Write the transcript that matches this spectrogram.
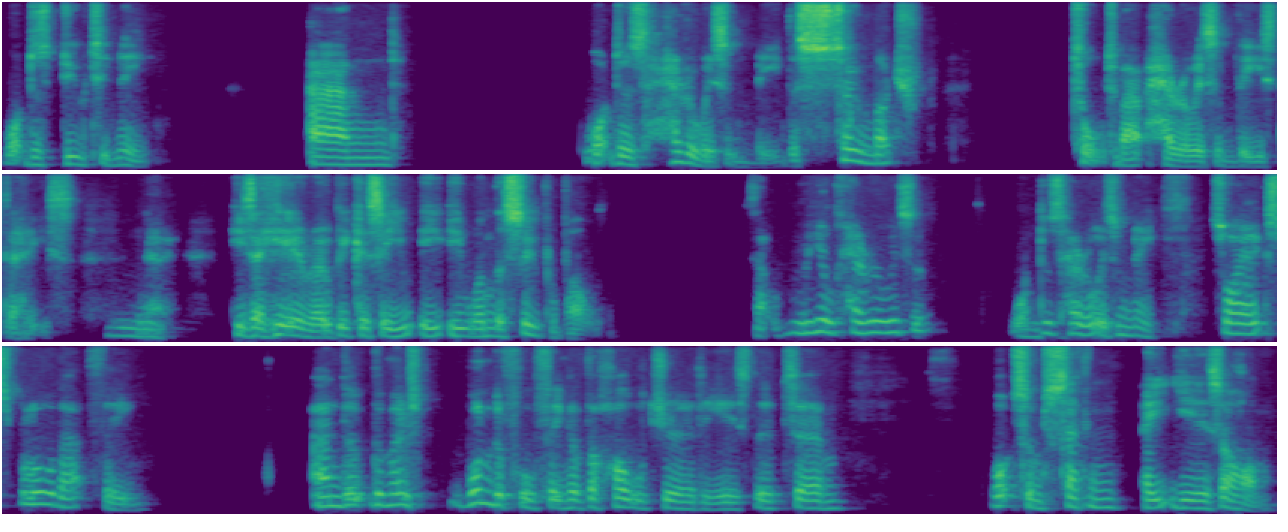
What does duty mean? And what does heroism mean? There's so much talked about heroism these days. Mm. You know, he's a hero because he, he, he won the Super Bowl. Is that real heroism? What does heroism mean? So I explore that theme. And the, the most wonderful thing of the whole journey is that um, what some seven, eight years on,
